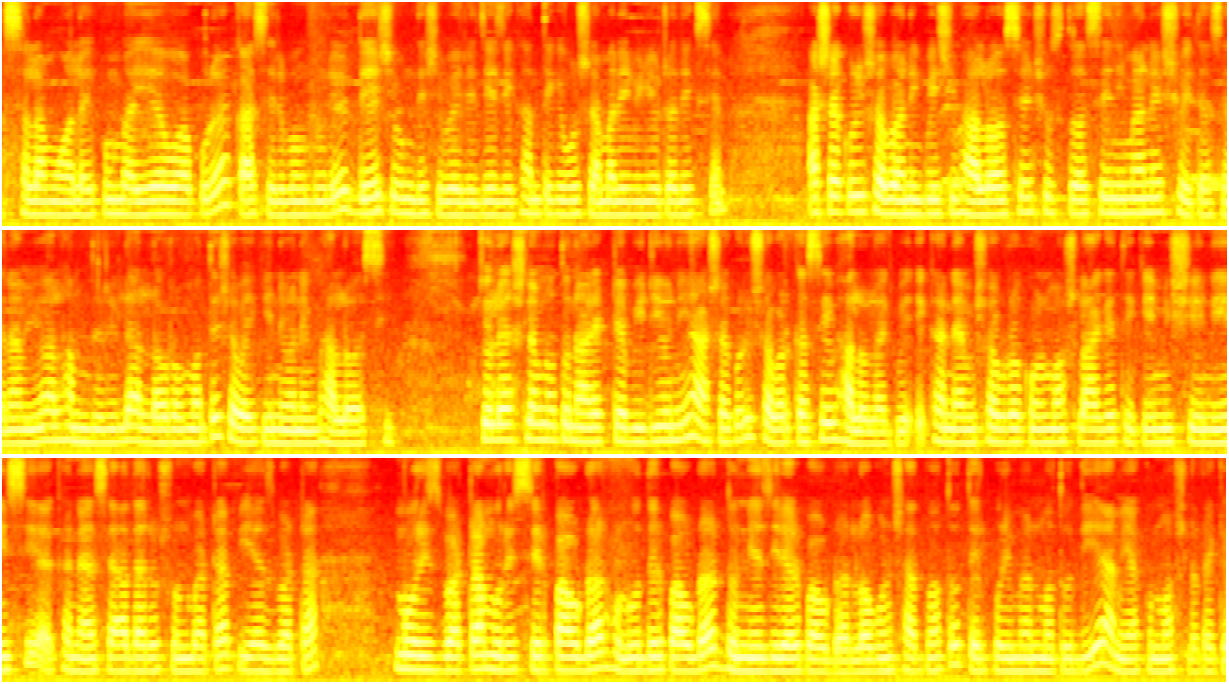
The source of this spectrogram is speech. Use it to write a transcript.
আসসালামু আলাইকুম ভাইয়া ও আপুরা, কাছের এবং দূরে, দেশ এবং দেশের বাইরে যে যেখান থেকে বসে আমার এই ভিডিওটা দেখছেন। আশা করি সবাই অনেক বেশি ভালো আছেন, সুস্থ আছেন, ইমানের সহিত আছেন। আমিও আলহামদুলিল্লাহ আল্লাহ রহমতে সবাইকে নিয়ে অনেক ভালো আছি। চলে আসলাম নতুন আরেকটা ভিডিও নিয়ে। আশা করি সবার কাছেই ভালো লাগবে। এখানে আমি সব রকম মশলা আগে থেকে মিশিয়ে নিয়েছি। এখানে আছে আদা, রসুন বাটা, পেঁয়াজ বাটা, মরিচ বাটা, মরিচের পাউডার হলুদের পাউডার ধনিয়া জিরার পাউডার লবণ স্বাদ মতো, তেল পরিমাণ মতো দিয়ে আমি এখন মশলাটাকে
